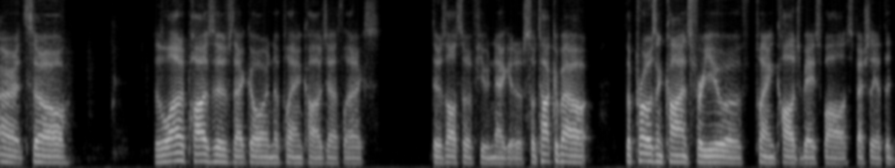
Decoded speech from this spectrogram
All right, so there's a lot of positives that go into playing college athletics. There's also a few negatives. So talk about the pros and cons for you of playing college baseball, especially at the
